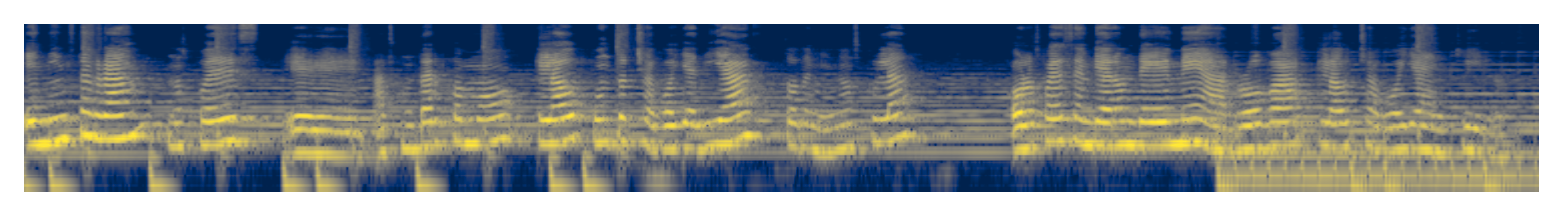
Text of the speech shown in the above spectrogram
En Instagram nos puedes eh, adjuntar como clau.chagoya todo en minúscula, o nos puedes enviar un DM a arroba en Twitter.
